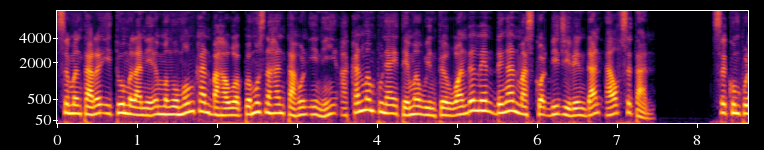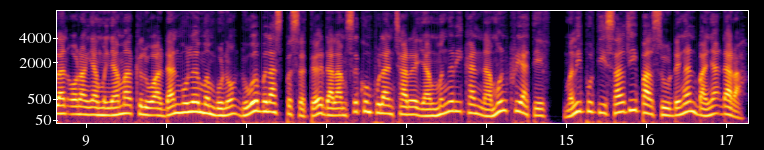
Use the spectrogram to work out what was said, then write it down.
Sementara itu Melanie mengumumkan bahawa pemusnahan tahun ini akan mempunyai tema Winter Wonderland dengan maskot Bijirin dan Elf Setan. Sekumpulan orang yang menyamar keluar dan mula membunuh 12 peserta dalam sekumpulan cara yang mengerikan namun kreatif, meliputi salji palsu dengan banyak darah.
